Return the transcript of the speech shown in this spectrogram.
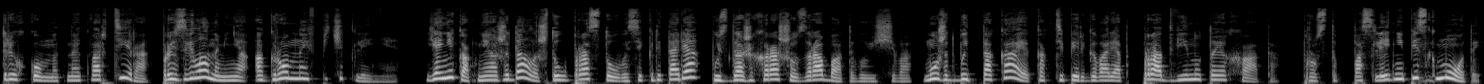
трехкомнатная квартира произвела на меня огромное впечатление. Я никак не ожидала, что у простого секретаря, пусть даже хорошо зарабатывающего, может быть такая, как теперь говорят, продвинутая хата. Просто последний писк моды.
